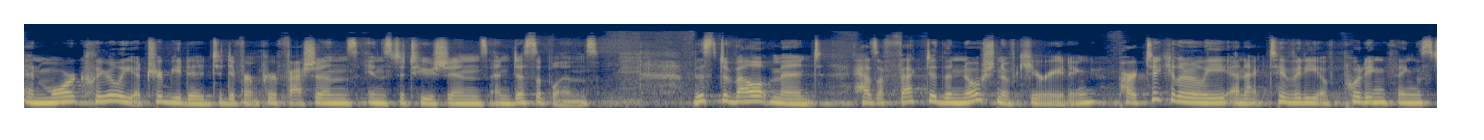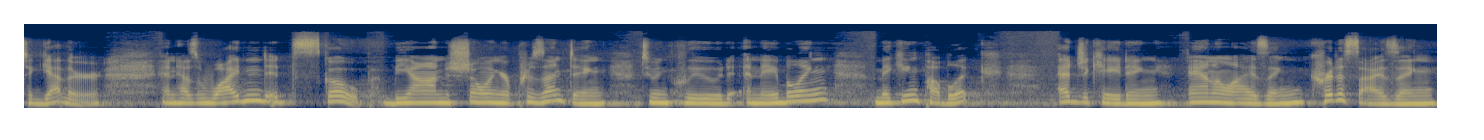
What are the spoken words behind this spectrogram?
and more clearly attributed to different professions, institutions, and disciplines. This development has affected the notion of curating, particularly an activity of putting things together, and has widened its scope beyond showing or presenting to include enabling, making public, educating, analyzing, criticizing,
